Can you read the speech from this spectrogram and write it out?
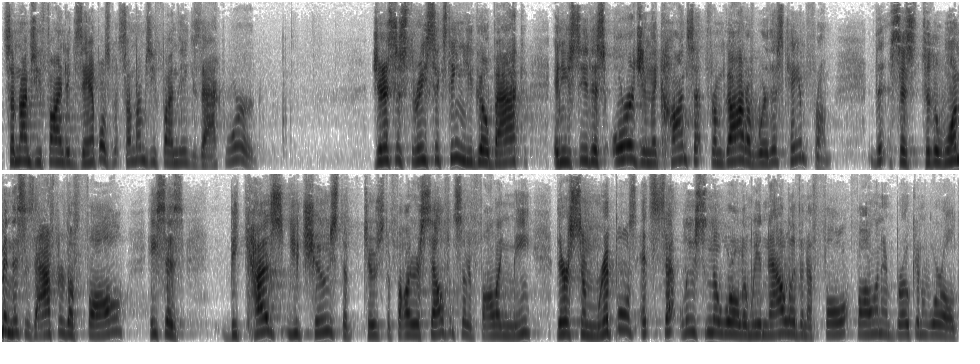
Sometimes you find examples, but sometimes you find the exact word. Genesis 3:16, you go back and you see this origin, the concept from God of where this came from. It says to the woman, this is after the fall. He says, because you choose to, choose to follow yourself instead of following me, there are some ripples it's set loose in the world, and we now live in a full, fallen and broken world.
